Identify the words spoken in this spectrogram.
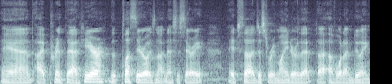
and I print that here the plus zero is not necessary it's uh, just a reminder that uh, of what I'm doing.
